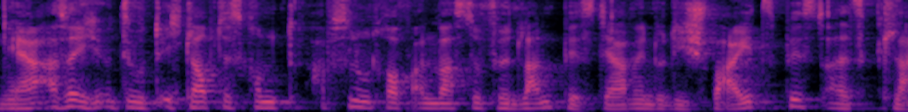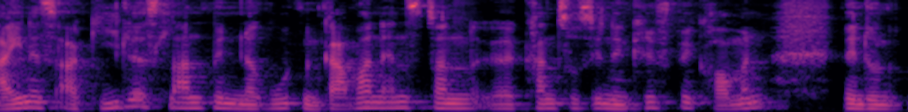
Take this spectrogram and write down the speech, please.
Ja, also ich, ich glaube, das kommt absolut drauf an, was du für ein Land bist. Ja, wenn du die Schweiz bist, als kleines, agiles Land mit einer guten Governance, dann äh, kannst du es in den Griff bekommen. Wenn du ein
